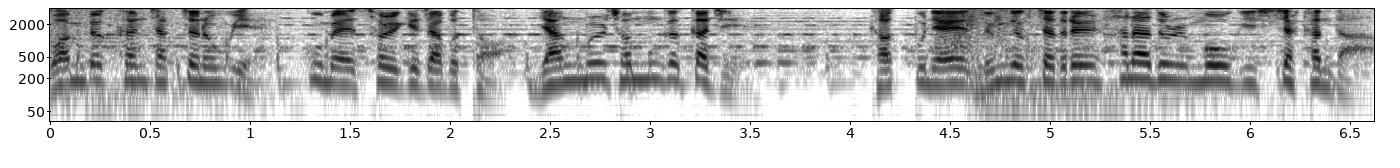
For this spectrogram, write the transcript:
완벽한 작전을 위해 꿈의 설계자부터 약물 전문가까지 각 분야의 능력자들을 하나둘 모으기 시작한다.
